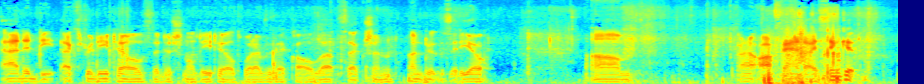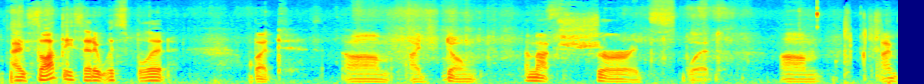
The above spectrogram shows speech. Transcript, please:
added de extra details, additional details, whatever they call that section under the video. Um, uh, offhand, I think it. I thought they said it was split, but um, I don't. I'm not sure it's split. Um, I'm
